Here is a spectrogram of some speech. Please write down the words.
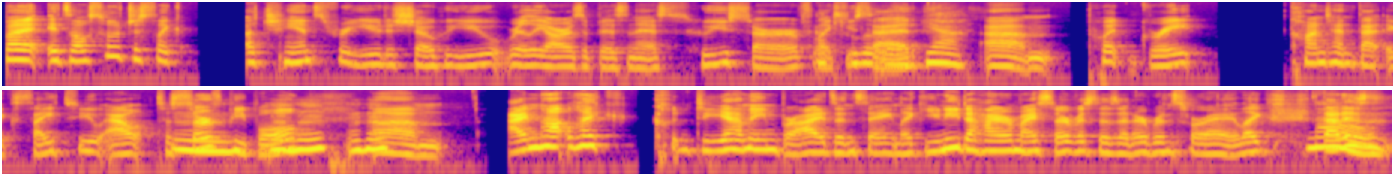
But it's also just like a chance for you to show who you really are as a business, who you serve, like Absolutely. you said. Yeah. Um, put great content that excites you out to serve mm, people. Mm-hmm, mm-hmm. Um, I'm not like DMing brides and saying like you need to hire my services at Urban Soiree. Like no. that is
